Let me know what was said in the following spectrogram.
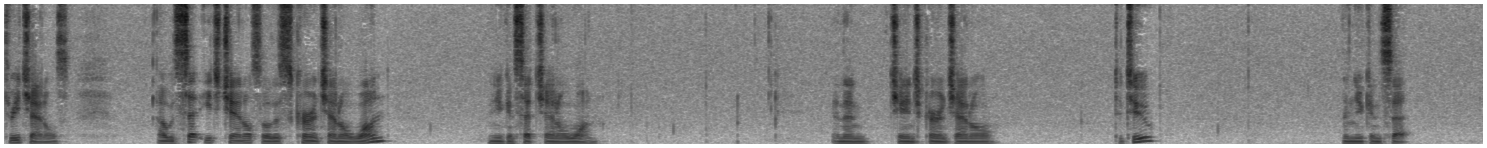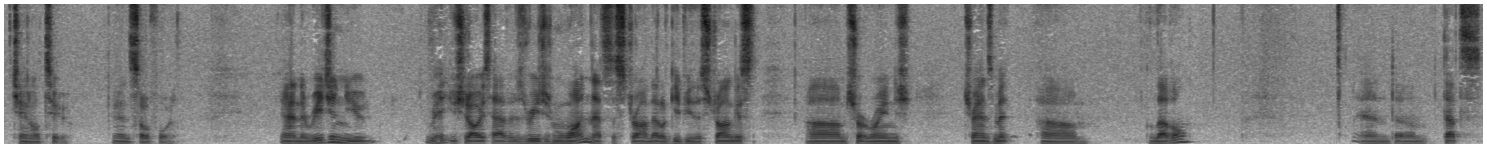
three channels. I would set each channel, so this is current channel 1, and you can set channel 1. And then change current channel to 2, then you can set channel 2, and so forth. And the region you you should always have is region 1, that's the strong, that'll give you the strongest um, short range transmit um, level. And um, that's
